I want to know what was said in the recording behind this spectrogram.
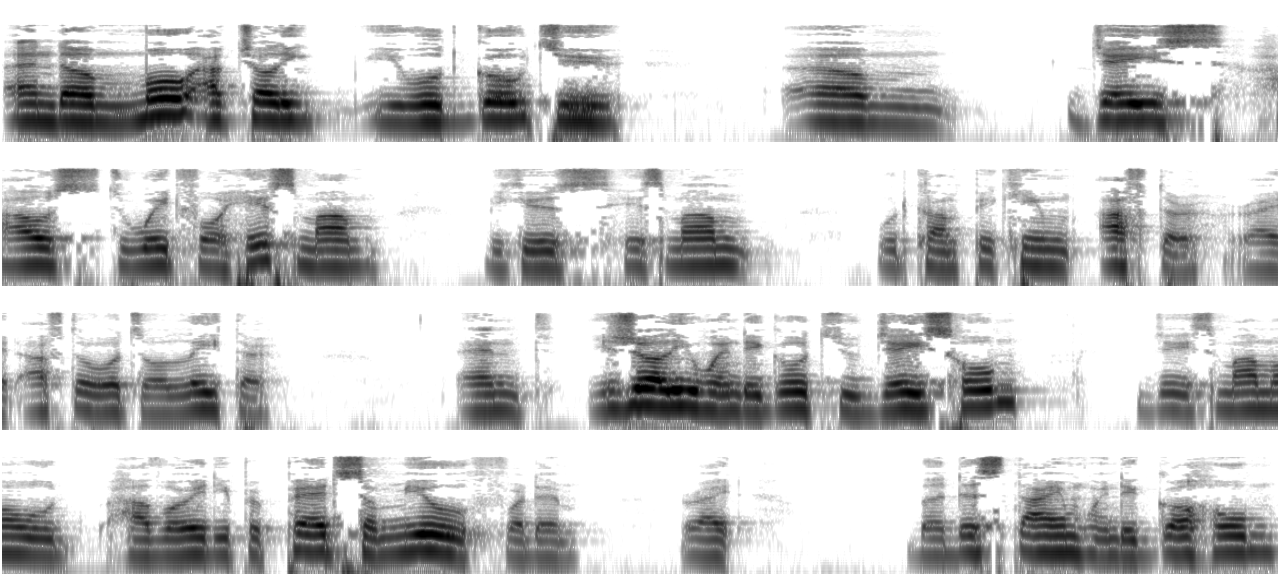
And um, Mo actually, you would go to um, Jay's house to wait for his mom because his mom would come pick him after, right? Afterwards or later. And usually when they go to Jay's home, Jay's mama would have already prepared some meal for them, right? But this time when they got home,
